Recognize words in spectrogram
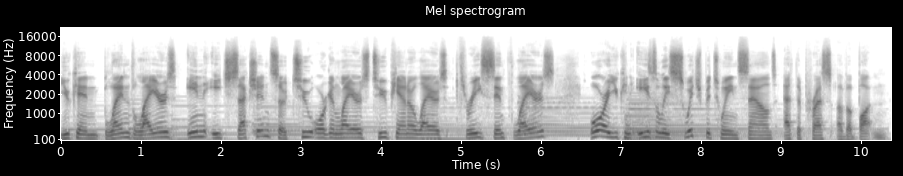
You can blend layers in each section, so two organ layers, two piano layers, three synth layers, or you can easily switch between sounds at the press of a button.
